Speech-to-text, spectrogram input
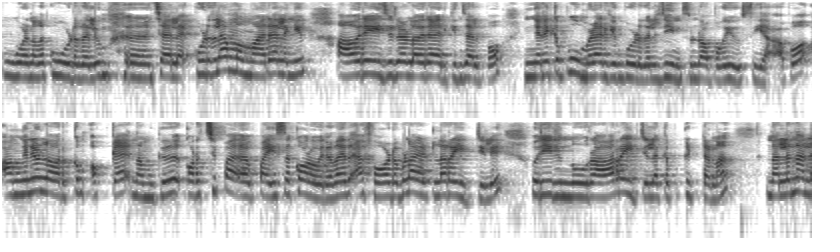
പോകണത് കൂടുതലും ചില കൂടുതൽ അമ്മമാർ അല്ലെങ്കിൽ ആ ഒരു ഏജിലുള്ളവരായിരിക്കും ചിലപ്പോൾ ഇങ്ങനെയൊക്കെ പോകുമ്പോഴായിരിക്കും കൂടുതൽ ജീൻസും ടോപ്പൊക്കെ യൂസ് ചെയ്യുക. അപ്പോൾ അങ്ങനെയുള്ളവർക്കും ഒക്കെ നമുക്ക് കുറച്ച് പൈസ കുറവ് വരും അതായത് അഫോർഡബിൾ ആയിട്ടുള്ള റേറ്റിൽ ഒരു ഇരുന്നൂറ് ആ റേറ്റിലൊക്കെ കിട്ടണ നല്ല നല്ല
